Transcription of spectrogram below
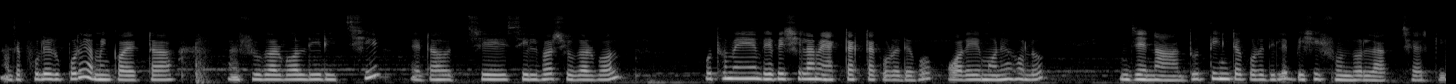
আচ্ছা ফুলের উপরে আমি কয়েকটা সুগার বল দিয়ে দিচ্ছি। এটা হচ্ছে সিলভার সুগার বল প্রথমে ভেবেছিলাম একটা একটা করে দেব। পরে মনে হলো যে না দু তিনটা করে দিলে বেশি সুন্দর লাগছে আর কি।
